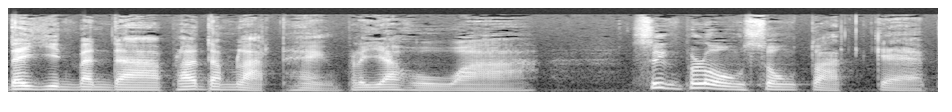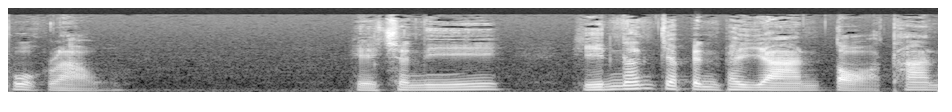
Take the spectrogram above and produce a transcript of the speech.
ได้ยินบรรดาพระดำรัสแห่งพระยะโฮวา ซึ่งพระองค์ทรงตรัสแก่พวกเรา เหตุฉนี้หินนั้นจะเป็นพยานต่อท่าน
